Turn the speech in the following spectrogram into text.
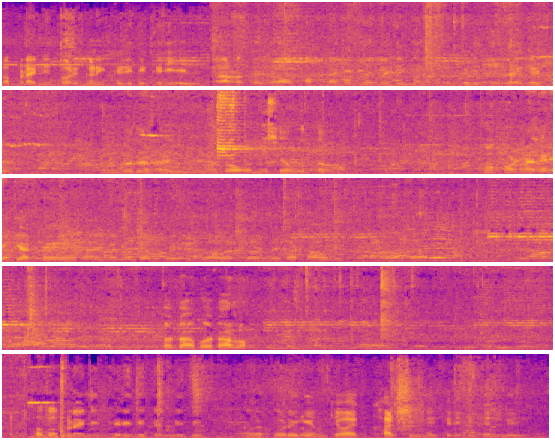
કપડાની થોડી ઘણી ખરીદી કરી આવી. ચાલો તો જો કપડાની બધી મસ્ત ખરીદી થઈ ગઈ છે. અને બધા ભાઈ મેં જો નીચે ઉતરવા. બપોરના કરી ગયા છે. હવે ઘર હાલો કપડાની ખરીદી કરી લીધી. હવે થોડીક એમ કહેવાય ખારસીની ખરીદી કરી લીધી.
